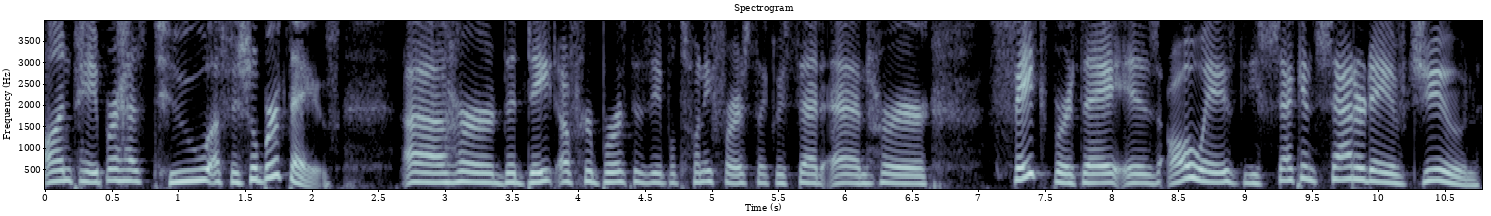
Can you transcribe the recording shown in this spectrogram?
on paper has two official birthdays. Uh her the date of her birth is April 21st like we said and her fake birthday is always the second Saturday of June,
